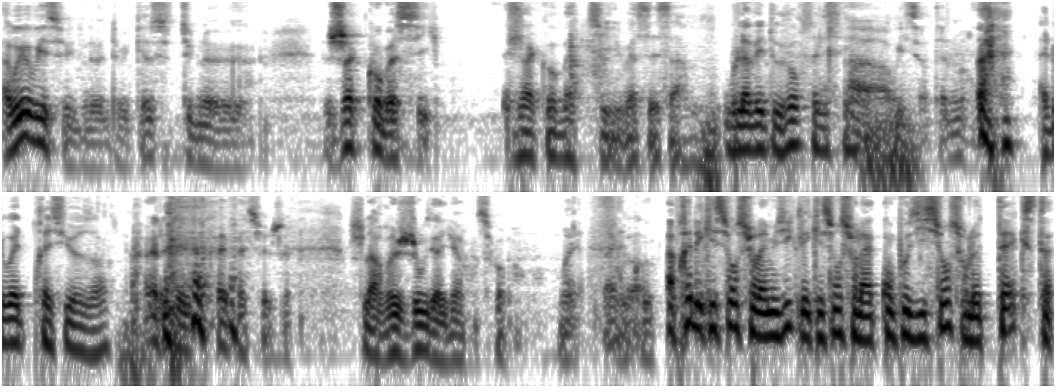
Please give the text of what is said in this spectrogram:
ah oui, oui, c'est une, c'est une Jacobassi. Jacobatti, bah c'est ça. Vous l'avez toujours celle-ci? Ah oui, certainement. Elle doit être précieuse. hein. Elle est très précieuse. Je, la rejoue d'ailleurs en ce moment. Ouais. Après les questions sur la musique, les questions sur la composition, sur le texte,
